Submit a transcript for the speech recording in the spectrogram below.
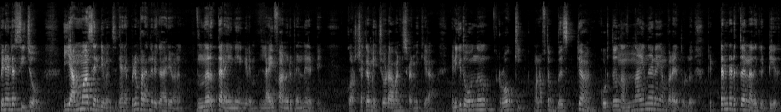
പിന്നെ എന്റെ സിജോ ഈ അമ്മ സെന്റിമെന്റ്സ് ഞാൻ എപ്പോഴും പറയുന്നൊരു കാര്യമാണ്. നിർത്തണം ഇനിയെങ്കിലും. ലൈഫാണ് ഒരു പെണ്ണ് കെട്ടി. കുറച്ചൊക്കെ മെച്ചുവേർഡ് ആവാൻ ശ്രമിക്കുക. എനിക്ക് തോന്നുന്നു റോക്കി വൺ ഓഫ് ദ ബെസ്റ്റാണ് കൊടുത്തത് നന്നായി എന്ന് തന്നെ ഞാൻ പറയത്തുള്ളൂ. കിട്ടേണ്ട അടുത്ത് തന്നെ അത് കിട്ടിയത്.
